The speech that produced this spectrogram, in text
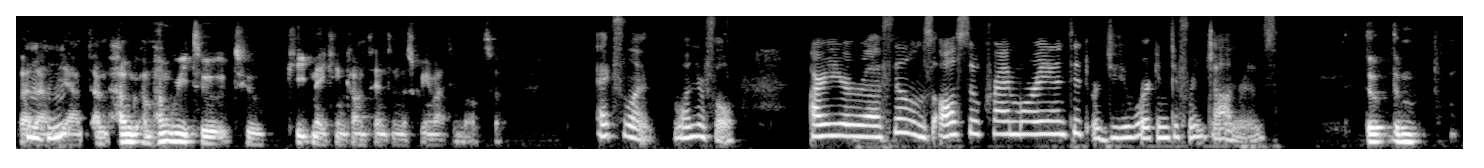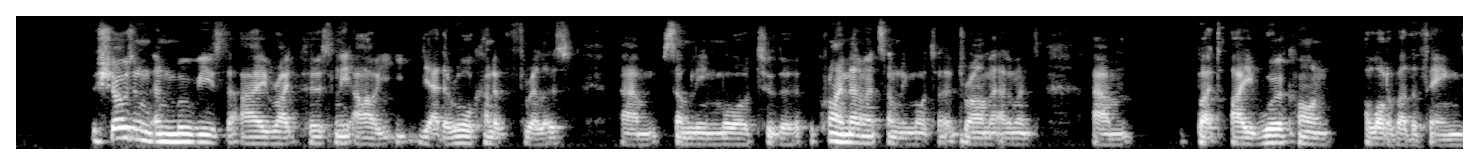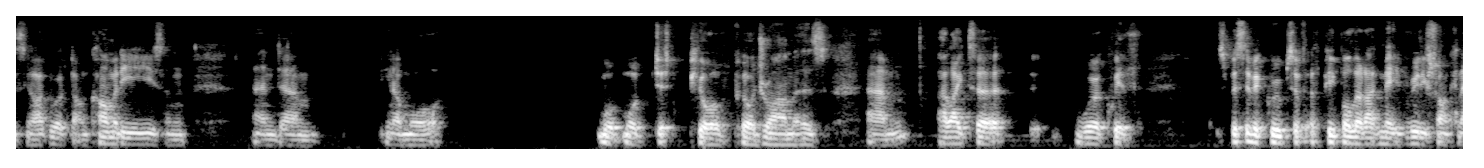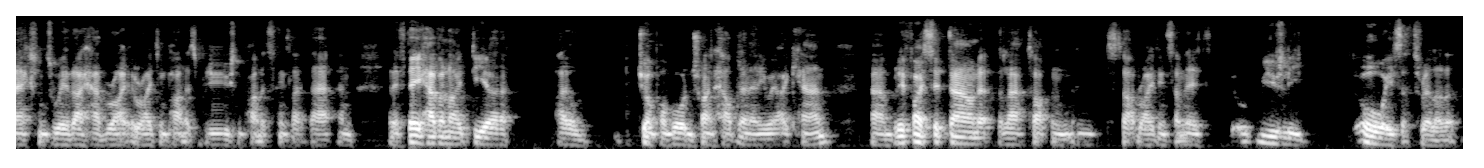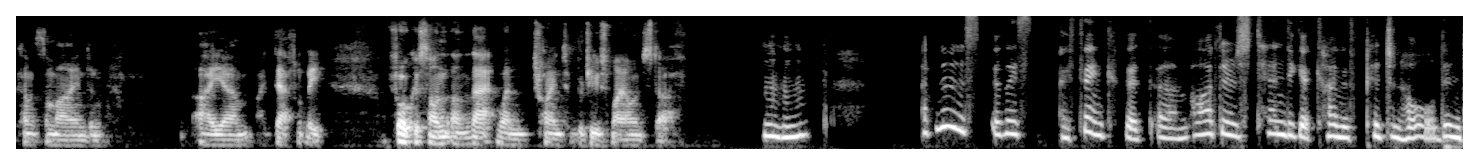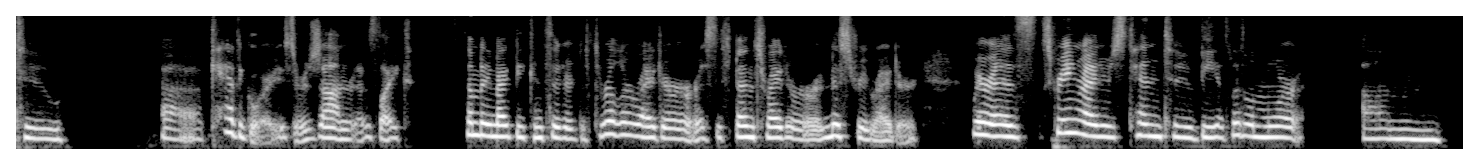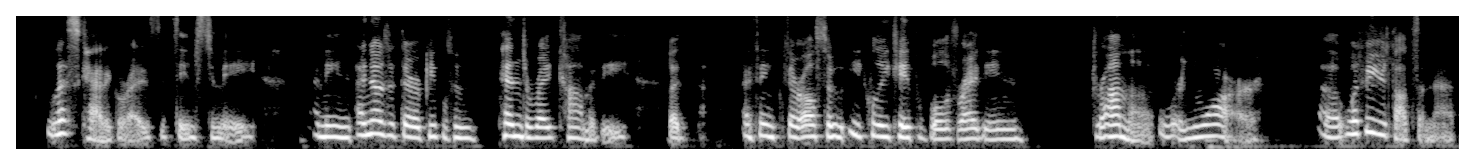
but um, mm-hmm. yeah i'm hung, i'm hungry to to keep making content in the screenwriting world so excellent wonderful are your uh, films also crime oriented or do you work in different genres the the the shows and, and, movies that I write personally are, yeah, they're all kind of thrillers. Um, some lean more to the, the, crime element, some lean more to the drama element. Um, but I work on a lot of other things. You know, I've worked on comedies and and um, you know more more more just pure pure dramas. Um, I like to work with specific groups of, of people that I've made really strong connections with. I have write, writing partners, producing partners, things like that. And and if they have an idea, I'll jump on board and try and help them any way I can. Um, but if I sit down at the laptop and, and, start writing something, it's usually always a thriller that comes to mind. And I um, I definitely focus on on that when trying to produce my own stuff. Mm-hmm. I've noticed, at least I think that um, authors tend to get kind of pigeonholed into uh, categories or genres. Like somebody might be considered a thriller writer or a suspense writer or a mystery writer, whereas screenwriters tend to be a little more um, less categorized, it seems to me. I mean, I know that there are people who tend to write comedy, but I think they're also equally capable of writing drama or noir. Uh, what are your thoughts on that?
